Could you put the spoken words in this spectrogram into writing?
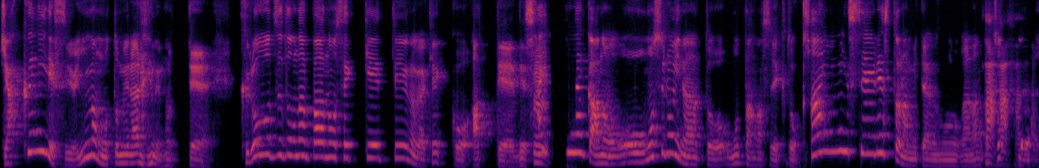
逆にですよ、今求められるのって、クローズドな場の設計っていうのが結構あって、で、最近なんかあの、面白いなと思った話でいくと、会員制レストランみたいなものがなんかちょっとは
